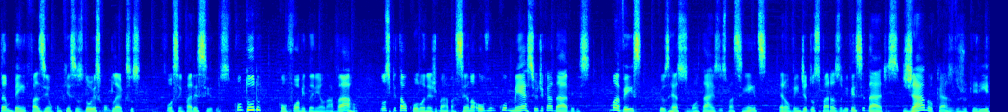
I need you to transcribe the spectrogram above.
também faziam com que esses dois complexos fossem parecidos. Contudo, conforme Daniel Navarro, no Hospital Colônia de Barbacena houve um comércio de cadáveres, uma vez que os restos mortais dos pacientes eram vendidos para as universidades. Já no caso do Juqueri,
